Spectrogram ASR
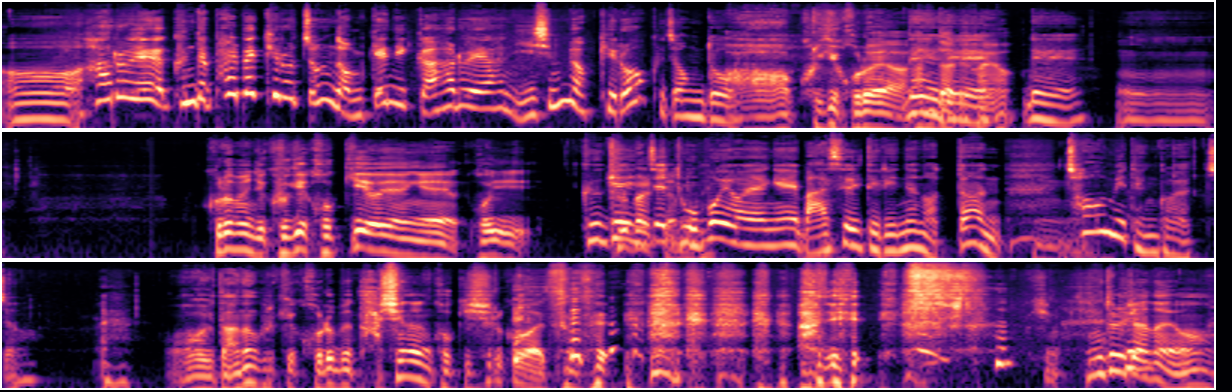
어, 하루에 근데 800km 좀 넘게니까 하루에 한 20 몇 킬로 그 정도. 아, 그렇게 걸어야 네, 한 달에 네. 가요? 네. 음. 그러면 이제 그게 걷기 여행의 거의 그게 이제 출발점이네. 도보 여행의 맛을 들이는 어떤 음. 처음이 된 거였죠. 어, 나는 그렇게 걸으면 다시는 걷기 싫을 것 같은데. 아니, 힘, 힘들잖아요.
